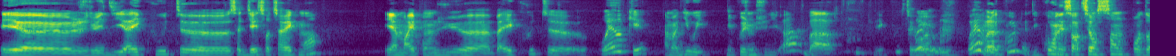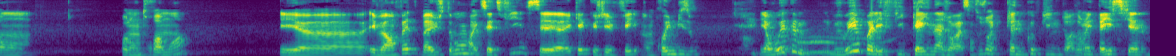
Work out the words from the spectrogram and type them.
Et euh, je lui ai dit, ah, écoute, euh, ça te dirait de sortir avec moi? Et elle m'a répondu, euh, bah, écoute, euh, ouais, ok. Elle m'a dit oui. Du coup, je me suis dit, ah, bah, écoute, ouais, ouais, voilà, cool. Du coup, on est sortis ensemble pendant, pendant trois mois. Et, euh, et bah, en fait, bah, justement, avec cette fille, c'est avec elle que j'ai fait mon premier bisou. Et on voyait comme, vous voyez ou pas les filles Kaina, genre elles sont toujours avec plein de copines, genre elles sont tahitiennes.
